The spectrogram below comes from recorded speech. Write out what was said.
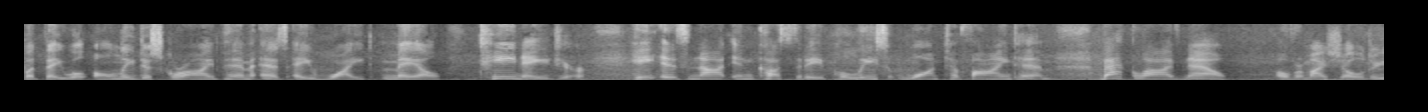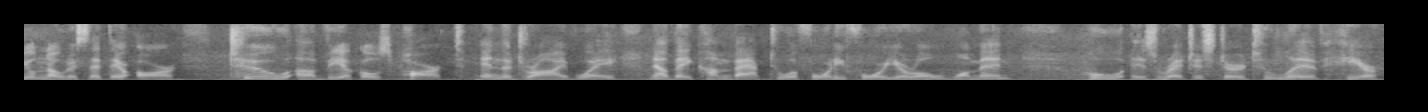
but they will only describe him as a white male teenager. He is not in custody. Police want to find him. Back live now. Over my shoulder, you'll notice that there are two uh, vehicles parked in the driveway. Now, they come back to a 44-year-old woman who is registered to live here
